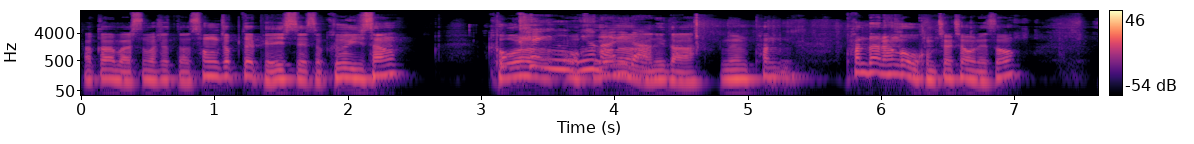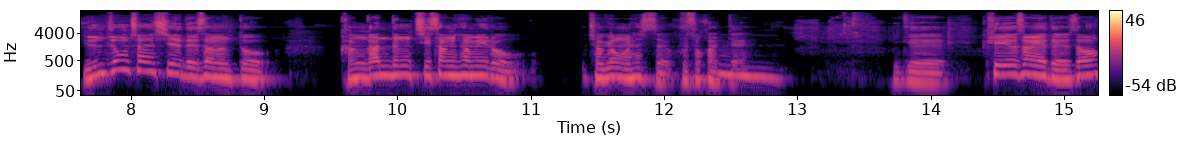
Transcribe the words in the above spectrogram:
아까 말씀하셨던 성접대 베이스에서 그 이상 그거는- 폭행은 그거는 아니다. 아니다는 판 판단을 한 거고 검찰 차원에서 윤종천 씨에 대해서는 또 강간 등 치상 혐의로 적용을 했어요 구속할 때 음. 이게 피해 여성에 대해서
